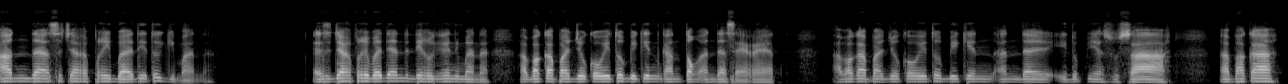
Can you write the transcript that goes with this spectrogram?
Anda secara pribadi itu gimana? Ya, secara pribadi Anda dirugikan di mana? Apakah Pak Jokowi itu bikin kantong Anda seret? Apakah Pak Jokowi itu bikin Anda hidupnya susah? Apakah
